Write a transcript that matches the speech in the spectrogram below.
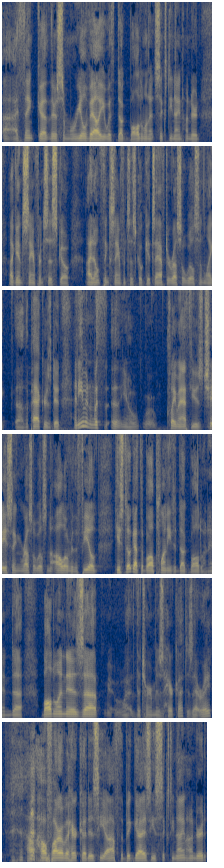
uh, I think uh, there's some real value with Doug Baldwin at 6,900 against San Francisco. I don't think San Francisco gets after Russell Wilson like uh, the Packers did, and even with uh, you know Clay Matthews chasing Russell Wilson all over the field, he still got the ball plenty to Doug Baldwin, and uh, Baldwin is uh, the term is haircut. Is that right? how, how far of a haircut is he off the big guys? He's 6,900.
